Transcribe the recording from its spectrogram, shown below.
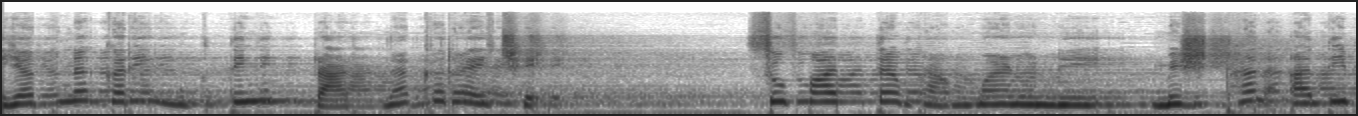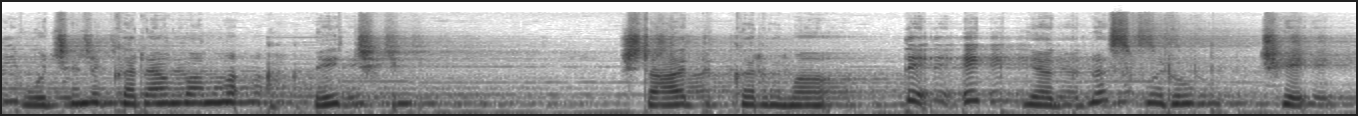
યજ્ઞ કરી મુક્તિની પ્રાર્થના કરાય છે. સુપાત્ર બ્રાહ્મણોને મિષ્ઠાન આદિ ભોજન કરાવવામાં આવે છે. શ્રાદ્ધ કર્મ તે એક યજ્ઞ સ્વરૂપ છે.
